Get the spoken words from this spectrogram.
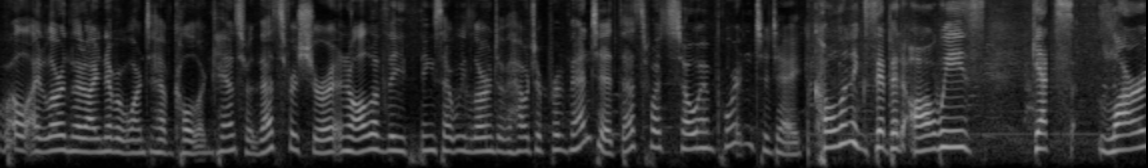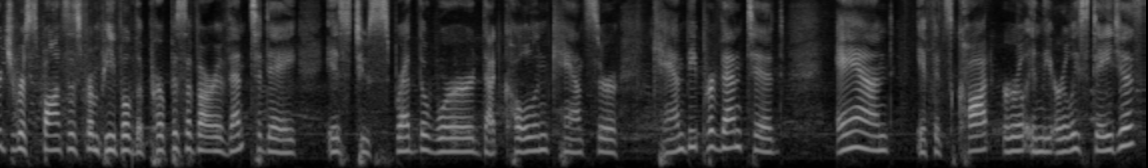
Well, I learned that I never wanted to have colon cancer, that's for sure, and all of the things that we learned of how to prevent it. That's what's so important today. Colon exhibit always gets large responses from people. The purpose of our event today is to spread the word that colon cancer can be prevented. And if it's caught early, in the early stages,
